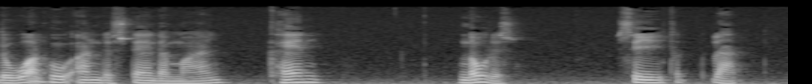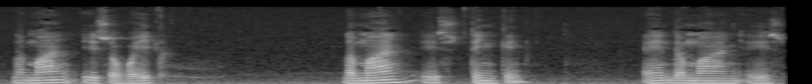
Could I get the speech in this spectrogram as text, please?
the one who understand the mind can notice see that the mind is awake the mind is thinking and the mind is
